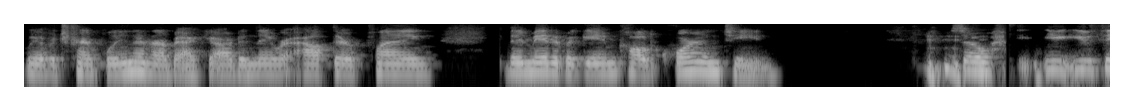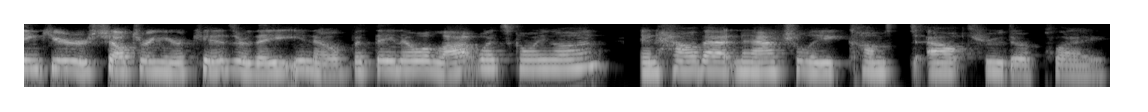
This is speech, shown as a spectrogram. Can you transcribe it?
we have a trampoline in our backyard and they were out there playing. They made up a game called quarantine. So you, you think you're sheltering your kids or they you know but they know a lot what's going on and how that naturally comes out through their play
